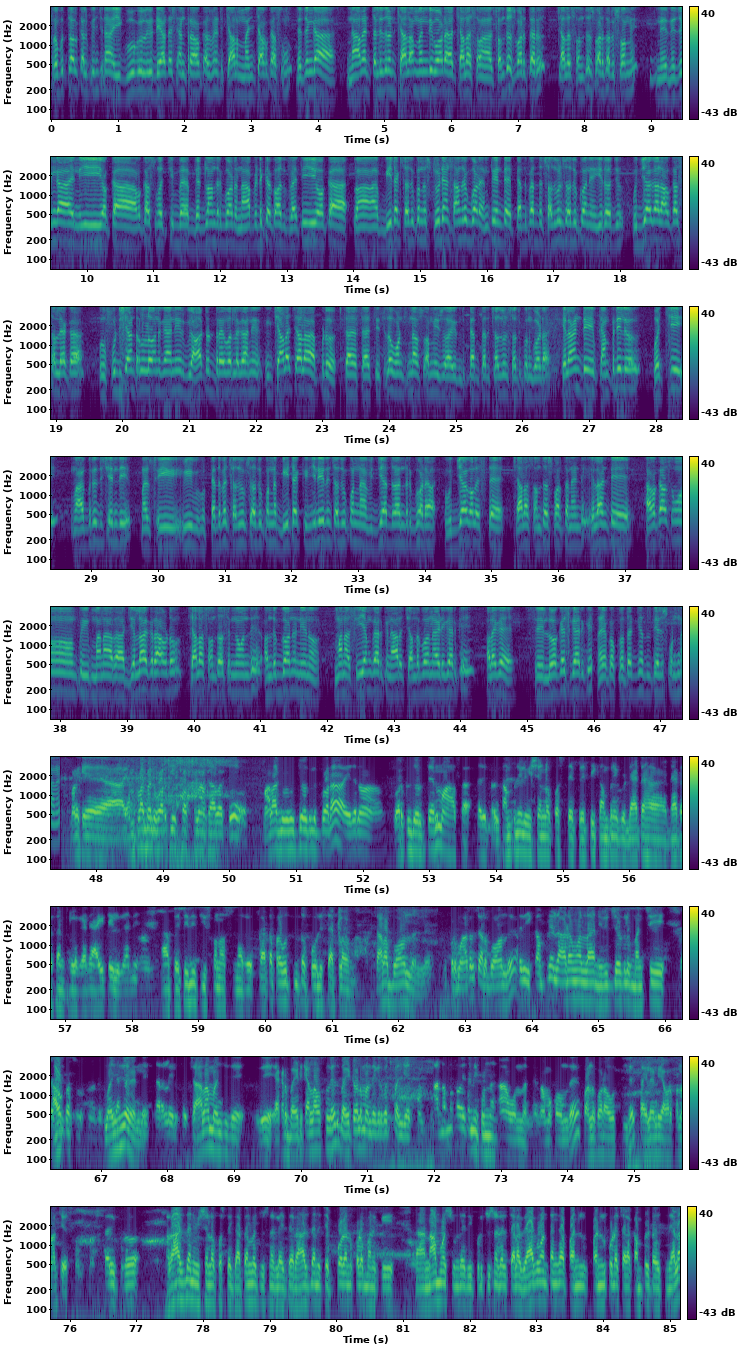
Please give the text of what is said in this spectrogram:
ప్రభుత్వాలు కల్పించిన ఈ గూగుల్ డేటా సెంటర్ అవకాశం అంటే చాలా మంచి అవకాశం. నిజంగా నాలాంటి తల్లిదండ్రులు చాలా మంది కూడా చాలా స- సంతోషపడతారు చాలా సంతోషపడతారు స్వామి. నిజంగా ఈ యొక్క అవకాశం వచ్చి బిడ్డలందరికీ కూడా నా బిడ్డకే కాదు ప్రతి ఒక్క బీటెక్ చదువుకున్న స్టూడెంట్స్ అందరికి కూడా ఎందుకంటే పెద్ద పెద్ద చదువులు చదువుకొని ఈరోజు ఉద్యోగాల అవకాశాలు లేక ఫుడ్ సెంటర్లోను కానీ ఆటో డ్రైవర్లు కానీ చాలా చాలా ఇప్పుడు స్థితిలో ఉంటున్నారు స్వామి పెద్ద పెద్ద చదువులు చదువుకుని కూడా. ఇలాంటి కంపెనీలు వచ్చి అభివృద్ధి చెంది మరి ఈ- పెద్ద పెద్ద చదువుకు చదువుకున్న బీటెక్ ఇంజనీరింగ్ చదువుకున్న విద్యార్థులందరికీ కూడా ఉద్యోగాలు ఇస్తే చాలా సంతోషపడతానండి. ఇలాంటి అవకాశం మన రా- జిల్లాకు రావడం చాలా సంతోషంగా ఉంది. అందుకు గాను నేను మన సీఎం గారికి నారా చంద్రబాబు నాయుడు గారికి అలాగే శ్రీ లోకేష్ గారికి నా యొక్క కృతజ్ఞతలు తెలుసుకుంటున్నాను మనకి ఎంప్లాయ్మెంట్ కూడా తీసుకొస్తున్నాం కాబట్టి మళ్ళా నిరుద్యోగులకు కూడా ఏదైనా వర్కులు దొరుకుతాయని మా ఆశ. కంపెనీల విషయంలోకి వస్తే ప్రతి కంపెనీ ఇప్పుడు డేటా డేటా సెంటర్లు కానీ ఐటీలు కానీ ప్రతిదీ తీసుకొని వస్తున్నారు. గత ప్రభుత్వంతో పోలిస్తే ఎట్లా ఉన్నారు చాలా బాగుందండి. ఇప్పుడు మాత్రం చాలా బాగుంది. ఈ కంపెనీ రావడం వల్ల నిరుద్యోగులకు మంచి అవకాశం వస్తుంది మంచిదేనండి. చాలా మంచిదే. ఇది ఎక్కడ బయటకు వెళ్ళవసరం లేదు. బయట వాళ్ళు మన దగ్గరికి వచ్చి పని చేసుకుంటున్నాం ఆ నమ్మకం అయితే మీకు ఉందండి? ఆ, ఉందండి. నమ్మకం ఉంది. పని కూడా అవుతుంది. సైలెంట్గా ఎవరి పనాలు చేసుకుంటున్నాం సార్ ఇప్పుడు రాజధాని విషయంలోకి వస్తే గతంలో చూసినట్లయితే రాజధాని చెప్పుకోవడానికి కూడా మనకి ఆ, నామోషి ఉండేది. ఇప్పుడు చూసినట్లయితే చాలా వేగవంతంగా పనులు పనులు కూడా చాలా కంప్లీట్ అవుతుంది. ఎలా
